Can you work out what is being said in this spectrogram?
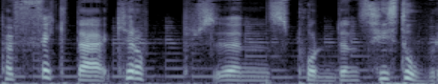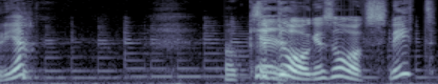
perfekta kroppens poddens historia. Okej. Så dagens avsnitt,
